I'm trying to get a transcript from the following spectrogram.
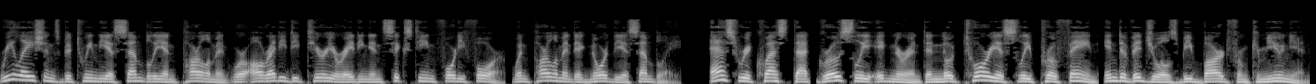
Relations between the Assembly and Parliament were already deteriorating in 1644, when Parliament ignored the Assembly. S request that grossly ignorant and notoriously profane individuals be barred from communion.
